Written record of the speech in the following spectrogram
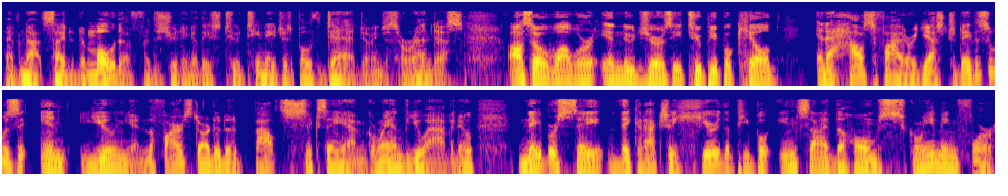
have not cited a motive for the shooting of these two teenagers, both dead. I mean, just horrendous. Also, while we're in New Jersey, two people killed in a house fire yesterday. This was in Union. The fire started at about 6 a.m., Grandview Avenue. Neighbors say they could actually hear the people inside the home screaming for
